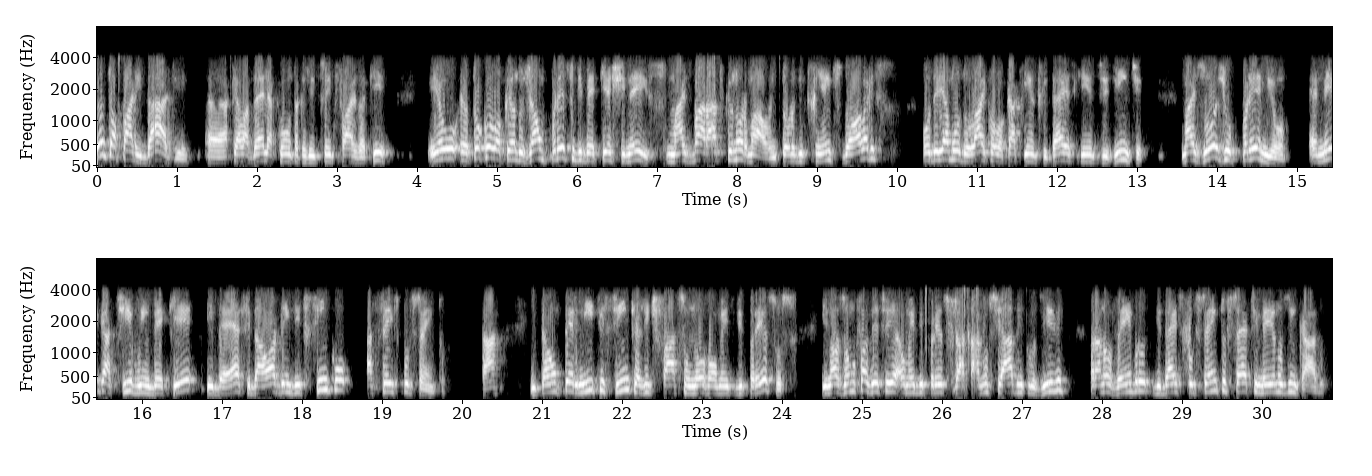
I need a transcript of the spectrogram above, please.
Quanto à paridade, é, aquela velha conta que a gente sempre faz aqui, eu estou colocando já um preço de BQ chinês mais barato que o normal, em torno de 500 dólares. Poderia modular e colocar 510, 520, mas hoje o prêmio é negativo em BQ e BF da ordem de 5 a 6%. Tá? Então, permite sim que a gente faça um novo aumento de preços e nós vamos fazer esse aumento de preços, já está anunciado, inclusive, para novembro de 10%, 7,5% no zincado.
